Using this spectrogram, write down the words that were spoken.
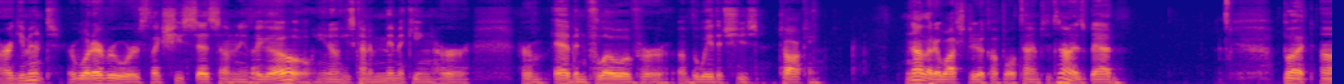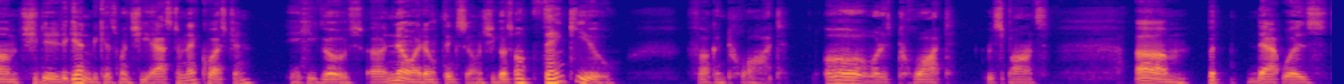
argument or whatever, where it's like she says something, he's like, oh, you know, he's kind of mimicking her, her ebb and flow of her of the way that she's talking. Now that I watched it a couple of times, it's not as bad. But um, she did it again because when she asked him that question, he goes, uh, "No, I don't think so." And she goes, "Oh, thank you, fucking twat." Oh, what a twat response. Um, but that was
